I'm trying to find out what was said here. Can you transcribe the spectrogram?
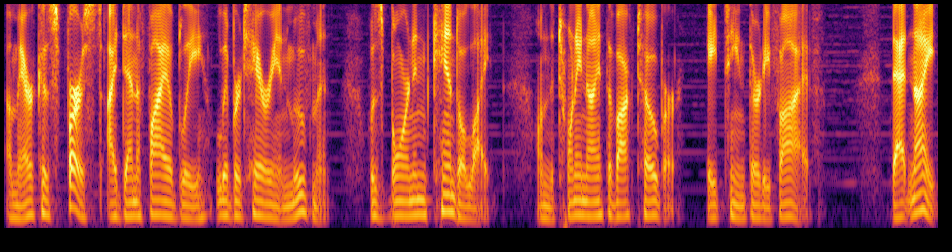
America's first identifiably libertarian movement was born in Candlelight on the 29th of October, 1835. That night,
